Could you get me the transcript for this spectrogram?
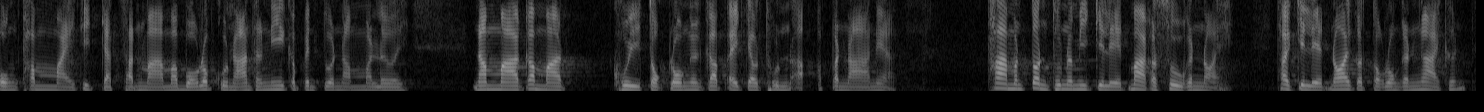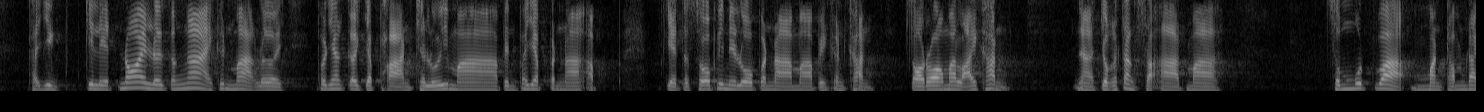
องค์ธรรมใหม่ที่จัดสรรมามาบวกลบคูณหารทางนี้ก็เป็นตัวนำมาเลยนำมาก็มาคุยตกลงกันกับไอ้เจ้าทุนอัปปนาเนี่ยถ้ามันต้นทุนมันมีกิเลสมากก็สู้กันหน่อย ถ้ากิเลสน้อยก็ตกลงกันง่ายขึ้น ถ้ายิ่งกิเลสน้อยเลยก็ง่ายขึ้นมากเลย เพราะงั้นก็จะผ่านฉลุยมาเป็นพยปนาอัเจตโสพินิโรปนามาเป็นขั้นๆต่อรองมาหลายขั้นนะจนกระทั่งสะอาดมา สมมุติว่ามันทำได้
